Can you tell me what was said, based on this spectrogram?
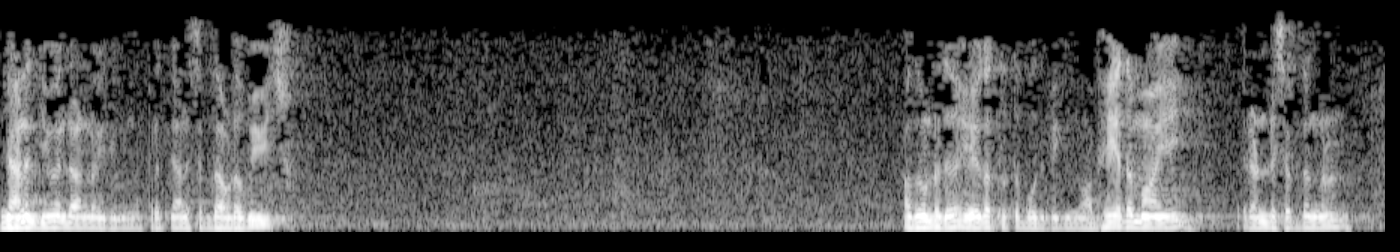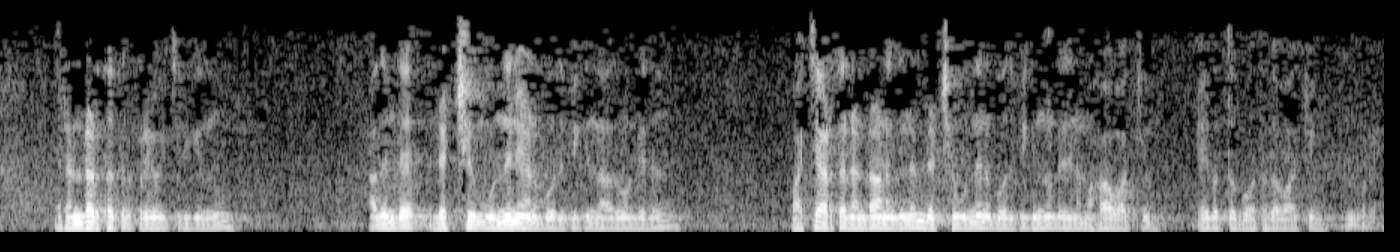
ജ്ഞാനം ജീവനിലാണല്ലോ ഇരിക്കുന്നത്. പ്രജ്ഞാന ശബ്ദം അവിടെ ഉപയോഗിച്ചു. അതുകൊണ്ടത് ഏകത്വത്തെ ബോധിപ്പിക്കുന്നു. അഭേദമായി രണ്ട് ശബ്ദങ്ങൾ രണ്ടർത്ഥത്തിൽ പ്രയോഗിച്ചിരിക്കുന്നു. അതിന്റെ ലക്ഷ്യം ഒന്നിനെയാണ് ബോധിപ്പിക്കുന്നത്. അതുകൊണ്ട് ഇത് വാച്യാർത്ഥം രണ്ടാണെങ്കിലും ലക്ഷ്യം ഒന്നിനെ ബോധിപ്പിക്കുന്നുണ്ട്. ഇതിനെ മഹാവാക്യം ഏകത്വ ബോധക വാക്യം എന്ന് പറയും.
